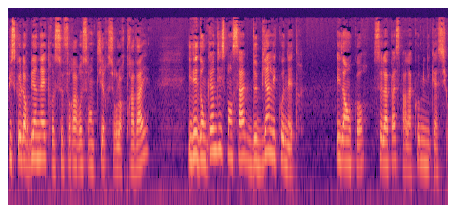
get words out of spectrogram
puisque leur bien-être se fera ressentir sur leur travail, il est donc indispensable de bien les connaître. Et là encore, cela passe par la communication.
